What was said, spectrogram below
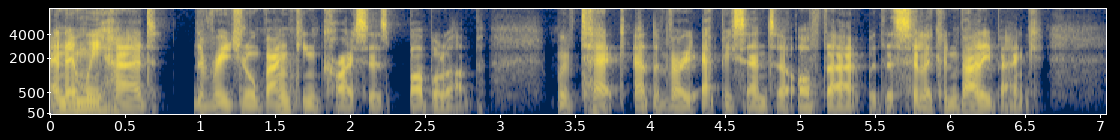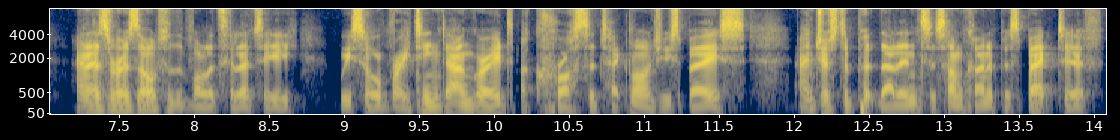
And then we had the regional banking crisis bubble up, with tech at the very epicenter of that with the Silicon Valley Bank. And as a result of the volatility, we saw rating downgrades across the technology space. And just to put that into some kind of perspective,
